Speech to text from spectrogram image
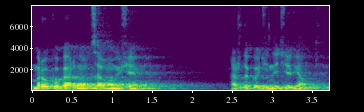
mrok ogarnął całą ziemię, aż do godziny dziewiątej.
